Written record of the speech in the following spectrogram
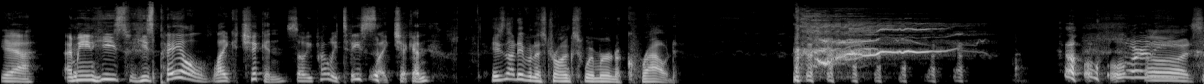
Yeah, I mean he's he's pale like chicken, so he probably tastes like chicken. He's not even a strong swimmer in a crowd. Oh, Lordy. Oh, it's,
